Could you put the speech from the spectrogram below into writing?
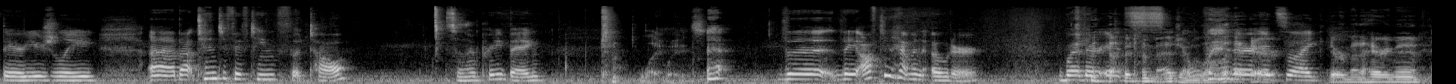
They're usually uh, about 10 to 15 foot tall, so they're pretty big. Lightweights. The they often have an odor, whether it's imagine with all that whether it's like You ever met a hairy man?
